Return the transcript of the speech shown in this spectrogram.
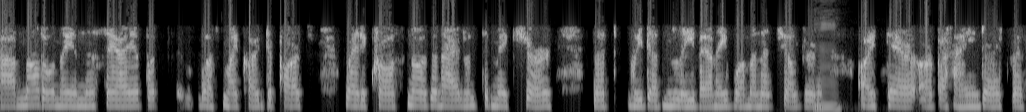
um, not only in this area but with my counterparts right across Northern Ireland to make sure that we didn't leave any women and children mm. out there or behind or at risk.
